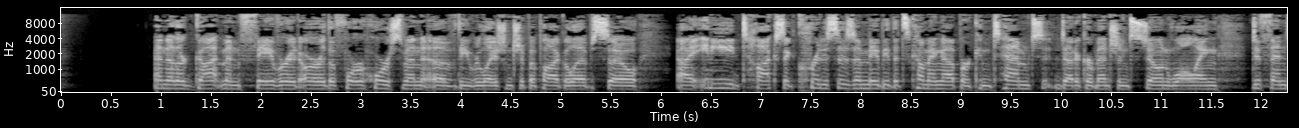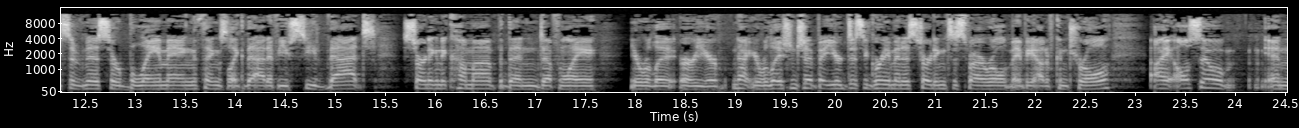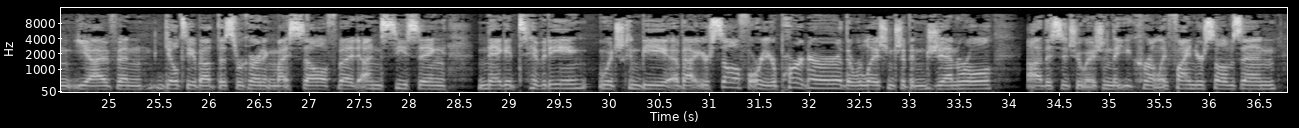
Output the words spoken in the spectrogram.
Another Gottman favorite are the four horsemen of the relationship apocalypse. So uh, any toxic criticism maybe that's coming up or contempt. Dedeker mentioned stonewalling, defensiveness or blaming, things like that. If you see that starting to come up, then definitely your rela- or your not your relationship, but your disagreement is starting to spiral maybe out of control. I also, and yeah, I've been guilty about this regarding myself, but unceasing negativity, which can be about yourself or your partner, the relationship in general, uh, the situation that you currently find yourselves in.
